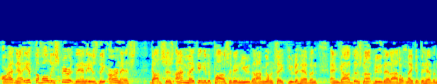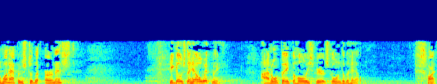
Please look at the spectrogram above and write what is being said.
All right, now if the Holy Spirit then is the earnest, God says, I'm making a deposit in you that I'm going to take you to heaven, and God does not do that. I don't make it to heaven. What happens to the earnest? He goes to hell with me. I don't think the Holy Spirit's going to the hell. All right.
